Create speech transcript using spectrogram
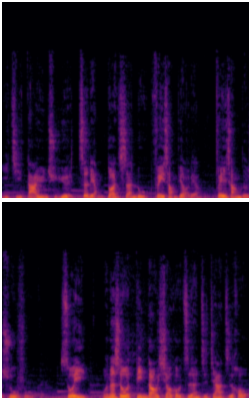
以及大云曲岳这两段山路非常漂亮，非常的舒服，所以我那时候订到小口自然之家之后。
